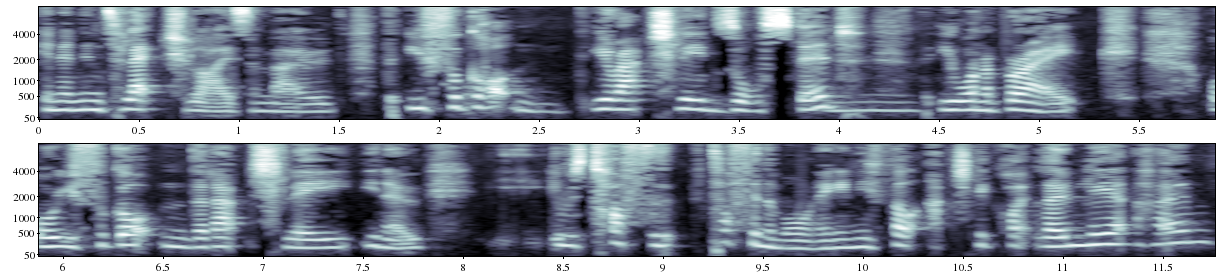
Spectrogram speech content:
in an intellectualizer mode that you've forgotten that you're actually exhausted, mm. that you want to break, or you've forgotten that actually, you know, it was tough, tough in the morning and you felt actually quite lonely at home.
